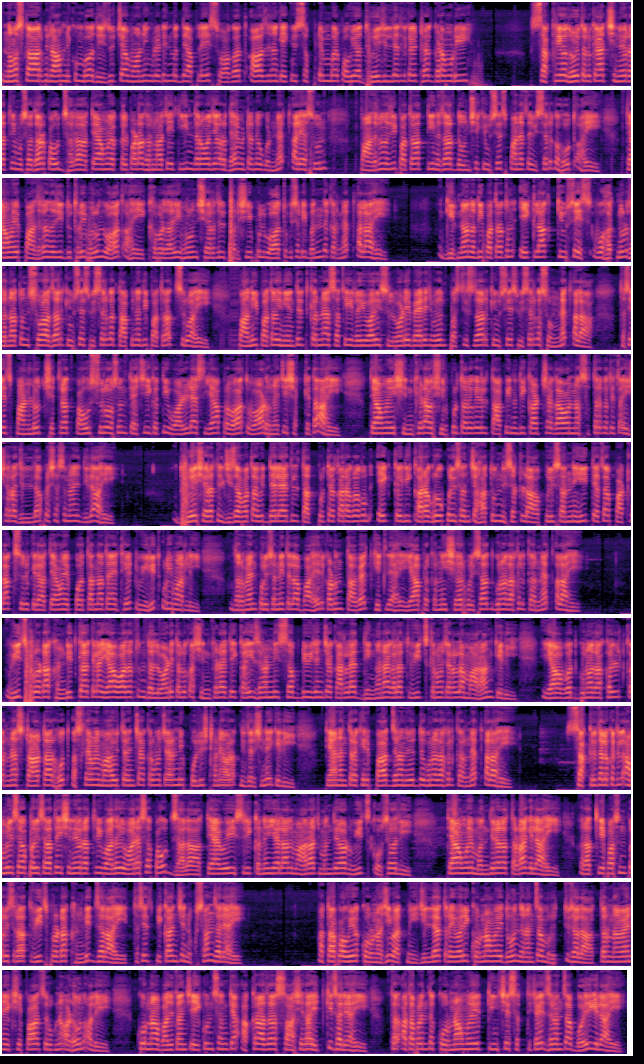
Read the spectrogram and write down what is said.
नमस्कार मी राम निकुंभ. देशदूतच्या मॉर्निंग बुलेटिनमध्ये आपले स्वागत. आज दिनांक एकवीस सप्टेंबर पाहूया धुळे जिल्ह्यातील काही ठळक घडामोडी. साक्री व धुळे तालुक्यात शनिवार रात्री मुसळधार पाऊस झाला. त्यामुळे अक्कलपाडा धरणाचे तीन दरवाजे अर्ध्या मीटरने उघडण्यात आले असून पांझरा नदी पात्रात तीन हजार दोनशे क्युसेस पाण्याचा विसर्ग होत आहे. त्यामुळे पांझरा नदी दुथडी भरून वाहत आहे. खबरदारी म्हणून शहरातील फरशी पूल वाहतुकीसाठी बंद करण्यात आला आहे. गिरणा नदी पात्रातून एक लाख क्युसेस व हतनूर धरणातून सोळा हजार क्युसेस विसर्ग तापी नदी पात्रात सुरू आहे. पाणी पातळी नियंत्रित करण्यासाठी रविवारी सुलवाडे बॅरेजमधून पस्तीस हजार क्युसेस विसर्ग सोडण्यात आला. तसेच पाणलोट क्षेत्रात पाऊस सुरू असून त्याची गती वाढल्यास या प्रवाहात वाढ होण्याची शक्यता आहे. त्यामुळे शिंदखेडा व शिरपूर तालुक्यातील तापी नदी काठच्या गावांना सतर्कतेचा इशारा जिल्हा प्रशासनाने दिला आहे. धुळे शहरातील जिजामाता विद्यालयातील तात्पुरत्या कारागृहातून एक कैदी कारागृह पोलिसांच्या हातून निसटला. पोलिसांनीही त्याचा पाठलाग सुरू केला. त्यामुळे पळताना त्याने थेट विहिरीत उडी मारली. दरम्यान पोलिसांनी त्याला बाहेर काढून ताब्यात घेतले आहे. या प्रकरणी शहर पोलिसात गुन्हा दाखल करण्यात आला आहे. वीज पुरवठा खंडित का केला? या वादातून दलवाडे तालुका शिंदखेडा येथे काही जणांनी सब डिव्हिजनच्या कार्यालयात धिंगाणा घालत वीज कर्मचाऱ्याला मारहाण केली. याबाबत गुन्हा दाखल करण्यास टाळाटाळ होत असल्यामुळे महावितरणच्या कर्मचाऱ्यांनी पोलीस ठाण्यावरात निदर्शने केली. त्यानंतर अखेर पाच जणांविरुद्ध गुन्हा दाखल करण्यात आला आहे. साक्री तालुक्यातील आंबळीसह परिसरातही शनिवार रात्री वादळी वाऱ्यासह पाऊस झाला. त्यावेळी श्री कन्हैयालाल महाराज मंदिरावर वीज कोसळली. त्यामुळे मंदिराला तडा गेला आहे. रात्रीपासून परिसरात वीज पुरवठा खंडित झाला आहे. तसेच पिकांचे नुकसान झाले आहे. आता पाहूया कोरोनाची बातमी. जिल्ह्यात रविवारी कोरोनामुळे दोन जणांचा मृत्यू झाला तर नव्याने एकशे पाच रुग्ण आढळून आले. कोरोना बाधितांची एकूण संख्या अकरा हजार सहाशे दहा इतकी झाली आहे तर आतापर्यंत कोरोनामुळे तीनशे सत्तेचाळीस जणांचा बळी गेला आहे.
